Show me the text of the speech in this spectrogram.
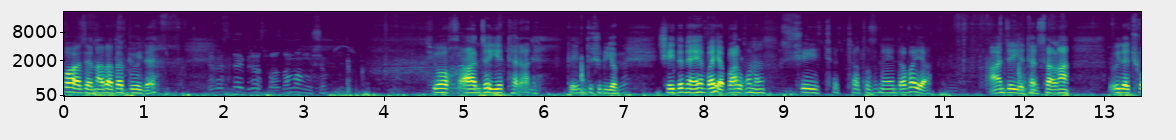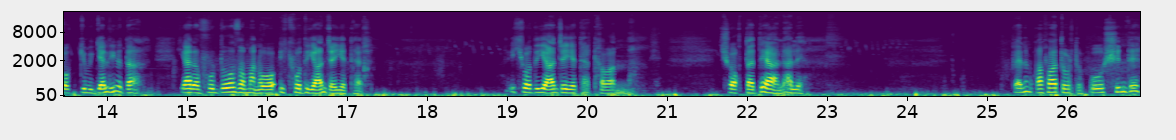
Bazen arada böyle. Kereste biraz fazla mı almışım? Yok anca yeter Ali. Ben düşünüyorum. Şeyde neyin var ya balkonun şey çatısı neyinde var ya. Anca yeter sana. Öyle çok gibi geliyor da. Yani vurduğu zaman o iki odaya anca yeter. İki odaya anca yeter tavanına. Çok da değil Ali. Benim kafa durdu. Bu şimdi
